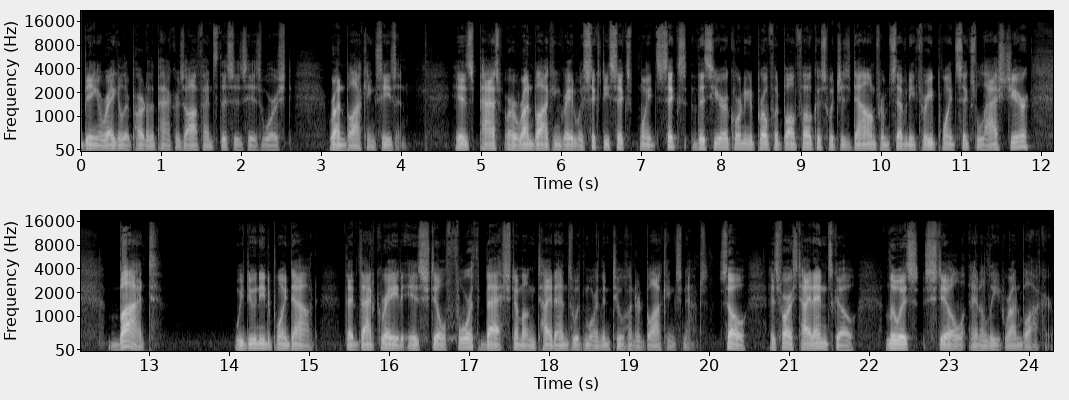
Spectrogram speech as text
being a regular part of the Packers offense, this is his worst run blocking season. His pass or run blocking grade was 66.6 this year, according to Pro Football Focus, which is down from 73.6 last year. But we do need to point out that that grade is still fourth best among tight ends with more than 200 blocking snaps. So, as far as tight ends go, Lewis still an elite run blocker.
